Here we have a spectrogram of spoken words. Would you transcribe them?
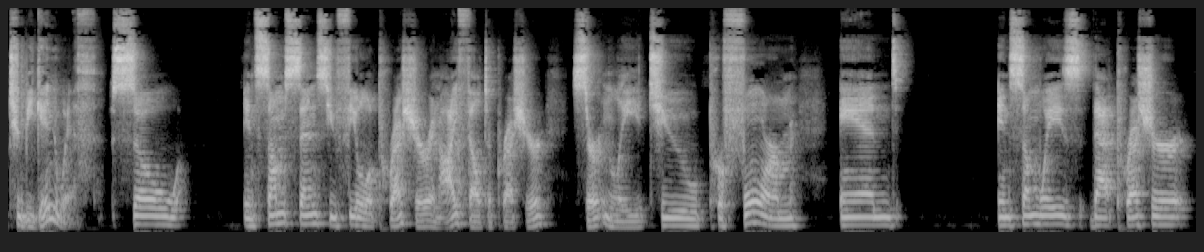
to begin with. So in some sense, you feel a pressure, and I felt a pressure, certainly, to perform. And in some ways, that pressure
